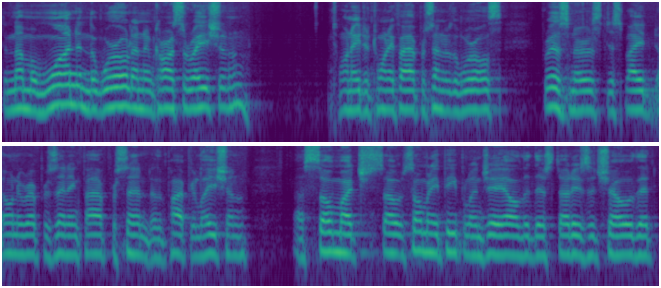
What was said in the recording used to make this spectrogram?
the number one in the world in incarceration, 20 to 25 percent of the world's prisoners, despite only representing 5 percent of the population. Uh, so much, so so many people in jail that there's studies that show that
